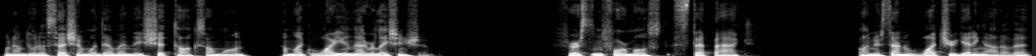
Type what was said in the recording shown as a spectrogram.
when I'm doing a session with them and they shit talk someone, I'm like, why are you in that relationship? First and foremost, step back, understand what you're getting out of it.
